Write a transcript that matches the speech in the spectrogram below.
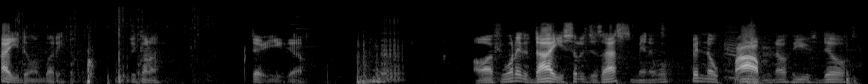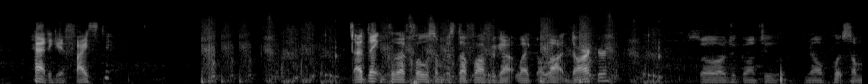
How you doing, buddy? Just gonna... There you go. Oh, if you wanted to die, you should have just asked me, and it would have been no problem, no. You still had to get feisty. I think because I closed some of the stuff off, it got, like, a lot darker. So I'm just going to, you know, put some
